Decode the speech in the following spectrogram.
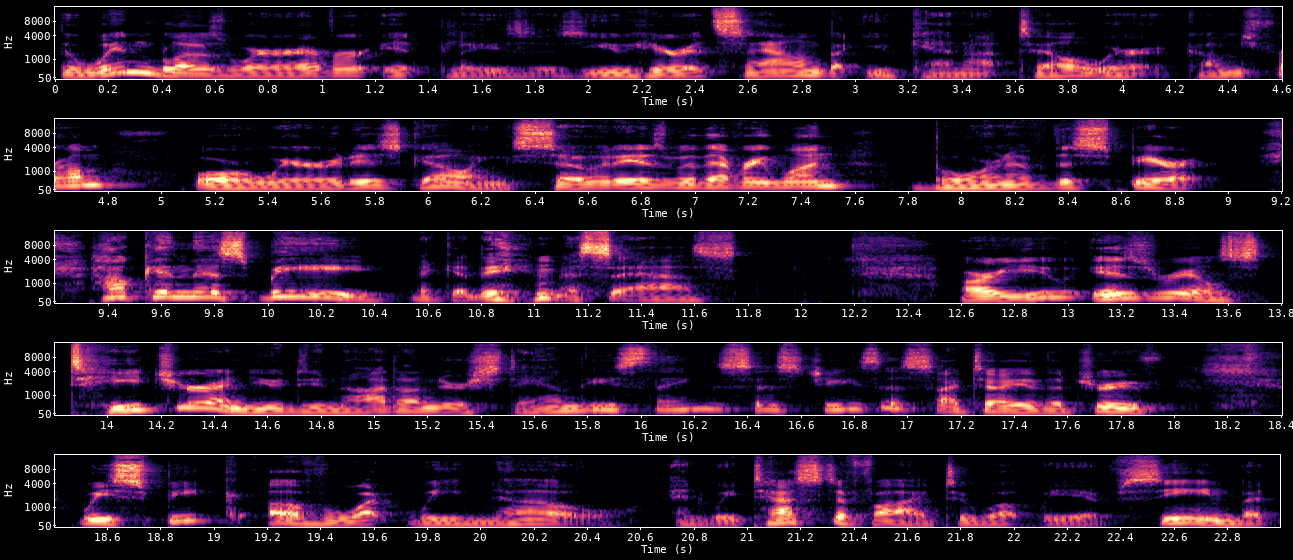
The wind blows wherever it pleases. You hear its sound, but you cannot tell where it comes from or where it is going. So it is with everyone born of the Spirit. How can this be? Nicodemus asked. Are you Israel's teacher and you do not understand these things? says Jesus. I tell you the truth. We speak of what we know and we testify to what we have seen, but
